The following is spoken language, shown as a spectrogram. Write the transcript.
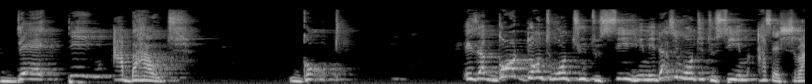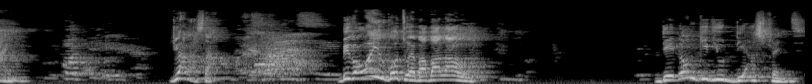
the thing about God is that God don't want you to see him. He doesn't want you to see him as a shrine. Do you understand? Because when you go to a babalawo, they don't give you their strength.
